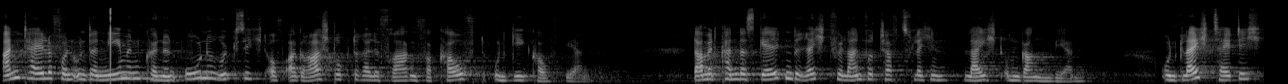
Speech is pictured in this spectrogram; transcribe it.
Anteile von Unternehmen können ohne Rücksicht auf agrarstrukturelle Fragen verkauft und gekauft werden. Damit kann das geltende Recht für Landwirtschaftsflächen leicht umgangen werden. Und gleichzeitig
